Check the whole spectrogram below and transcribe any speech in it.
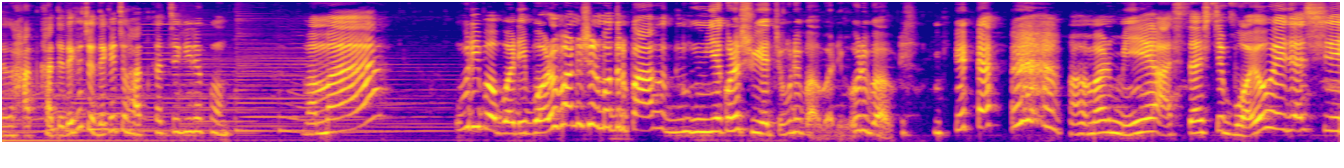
দেখো হাত খাচ্ছে, দেখেছ? দেখেছ হাত খাচ্ছে কীরকম? মামা উড়ি বাবারি, বড় মানুষের মতন পা ইয়ে করে শুয়েছে। উড়ি বাবারি উড়ি বাবারি। আমার মেয়ে আস্তে আস্তে বড় হয়ে যাচ্ছে।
